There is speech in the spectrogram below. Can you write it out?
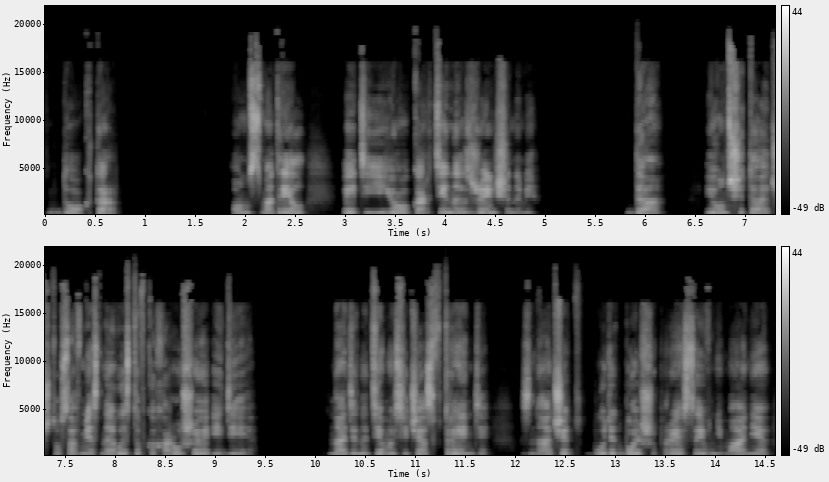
Доктор? Он смотрел эти ее картины с женщинами? Да, и он считает, что совместная выставка хорошая идея. Надина тема сейчас в тренде, значит, будет больше прессы и внимания,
